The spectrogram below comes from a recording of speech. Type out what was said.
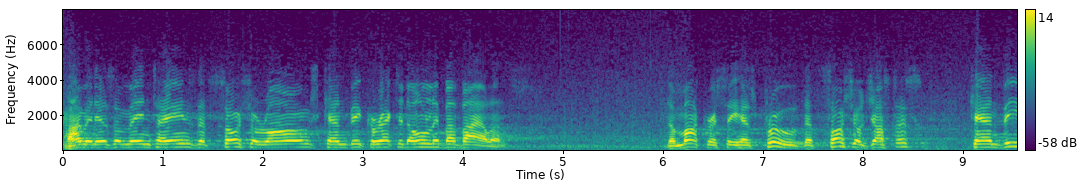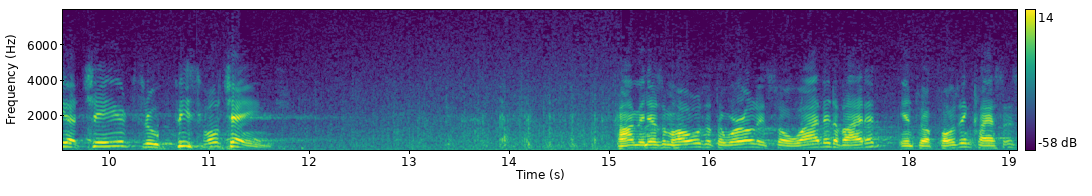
Communism maintains that social wrongs can be corrected only by violence democracy has proved that social justice can be achieved through peaceful change. Communism holds that the world is so widely divided into opposing classes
